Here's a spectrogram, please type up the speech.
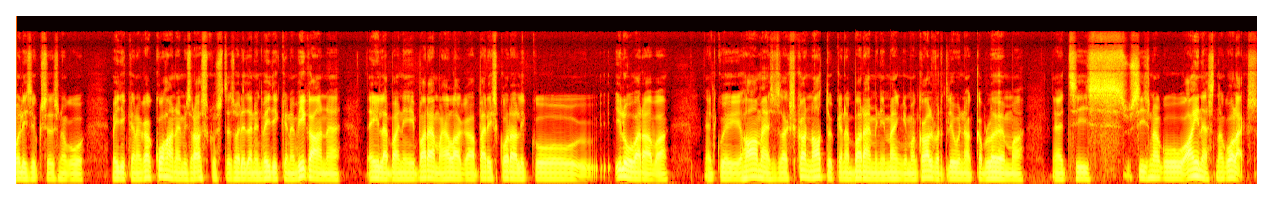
oli niisuguses nagu veidikene ka kohanemisraskustes, oli ta nüüd veidikene vigane, eile pani parema jalaga päris korraliku iluvärava et kui Haamese saaks ka natukene paremini mängima, Calvert-Lewin hakkab lööma, et siis, siis nagu ainest nagu oleks.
